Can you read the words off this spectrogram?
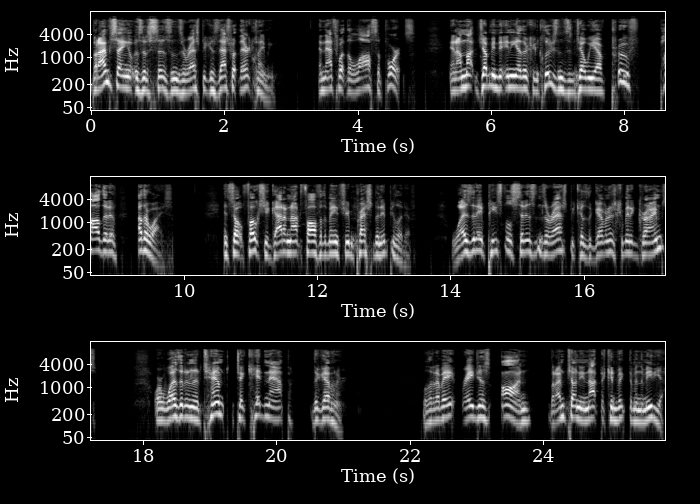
But I'm saying it was a citizen's arrest because that's what they're claiming. And that's what the law supports. And I'm not jumping to any other conclusions until we have proof positive otherwise. And so, folks, you got to not fall for the mainstream press manipulative. Was it a peaceful citizen's arrest because the governor's committed crimes? Or was it an attempt to kidnap the governor? Well, the debate rages on, but I'm telling you not to convict them in the media.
